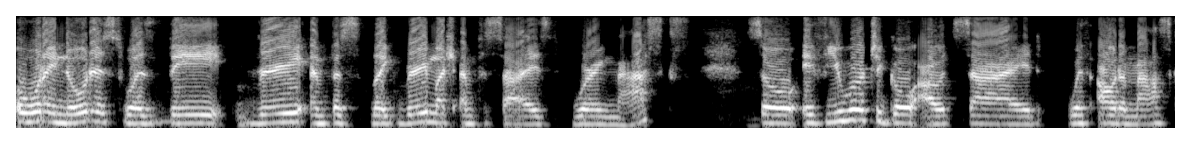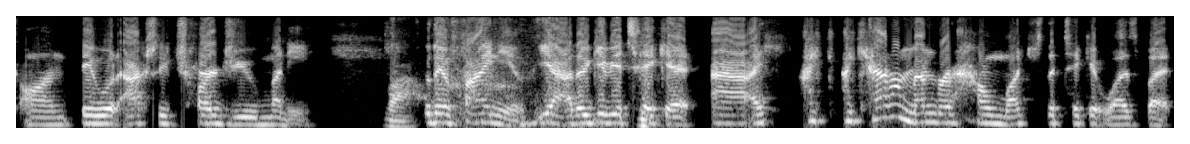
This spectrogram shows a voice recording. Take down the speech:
or what I noticed was they very emphas- like very much emphasized wearing masks. So if you were to go outside without a mask on, they would actually charge you money. Wow. So they'll fine you. Yeah, they'll give you a ticket. Uh, I, I, I can't remember how much the ticket was, but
